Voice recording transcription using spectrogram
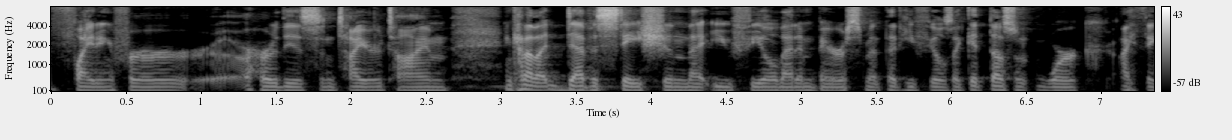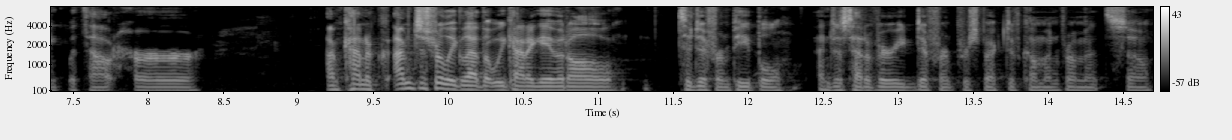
fighting for her this entire time and kind of that devastation that you feel that embarrassment that he feels like it doesn't work i think without her i'm kind of i'm just really glad that we kind of gave it all to different people and just had a very different perspective coming from it so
